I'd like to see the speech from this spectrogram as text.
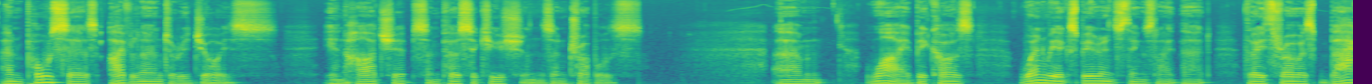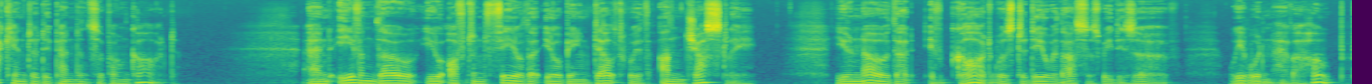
And Paul says, I've learned to rejoice in hardships and persecutions and troubles. Um, why? Because when we experience things like that, they throw us back into dependence upon God. And even though you often feel that you're being dealt with unjustly, you know that if God was to deal with us as we deserve, we wouldn't have a hope.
